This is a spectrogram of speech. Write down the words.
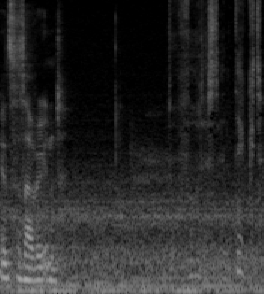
Jetzt ist er wütend. Du wurdest entdeckt.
